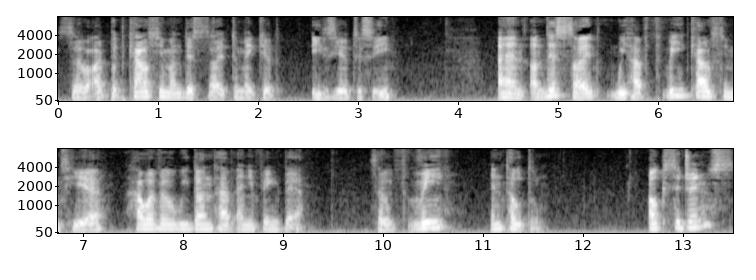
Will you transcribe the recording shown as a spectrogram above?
So I put calcium on this side to make it easier to see. And on this side, we have three calciums here. However, we don't have anything there. So three in total. Oxygens.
